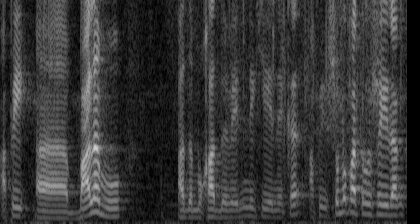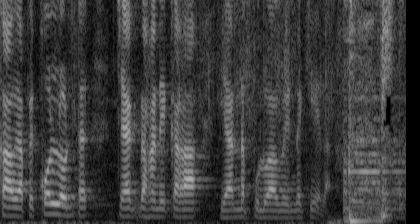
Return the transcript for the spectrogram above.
අපි බලමු අද මොකක්ද වෙන්න කියන එක අපි සුභපතම ශ්‍රී ලංකාවේ අපේ කොල්ලොන්ට ජයග්‍රහණය කරා යන්න පුළුවන් වෙන්න කියලා.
